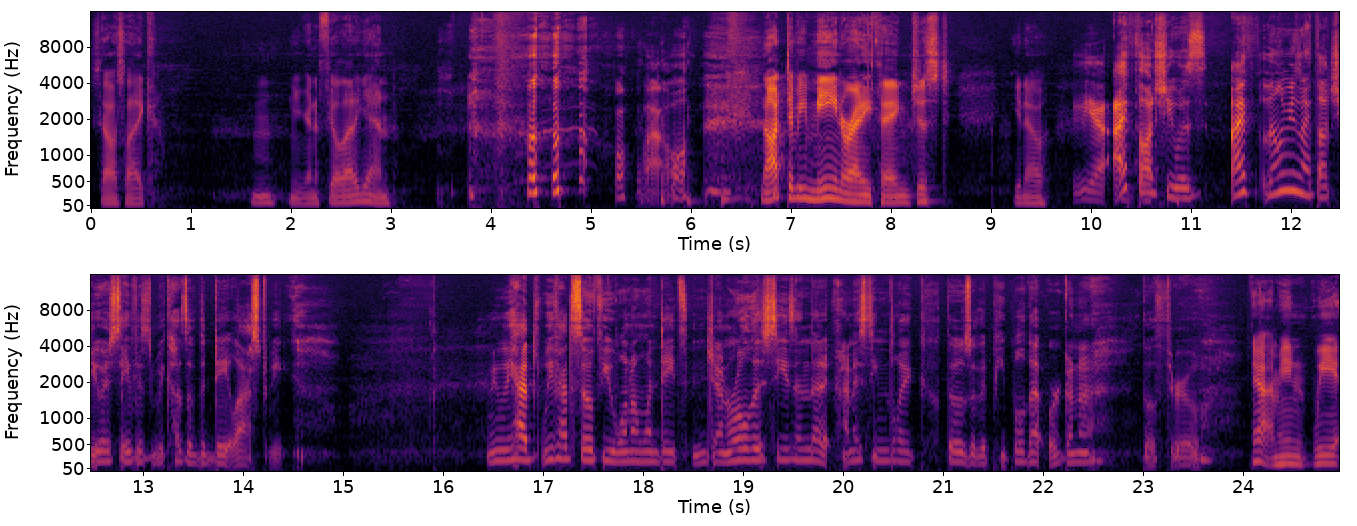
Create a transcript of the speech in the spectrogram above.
So I was like, hmm, you're gonna feel that again. Oh wow. Not to be mean or anything, just you know, yeah, I thought she was I the only reason I thought she was safe is because of the date last week. I mean, we had we've had so few one-on-one dates in general this season that it kind of seemed like those are the people that we're gonna go through. yeah. I mean, we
